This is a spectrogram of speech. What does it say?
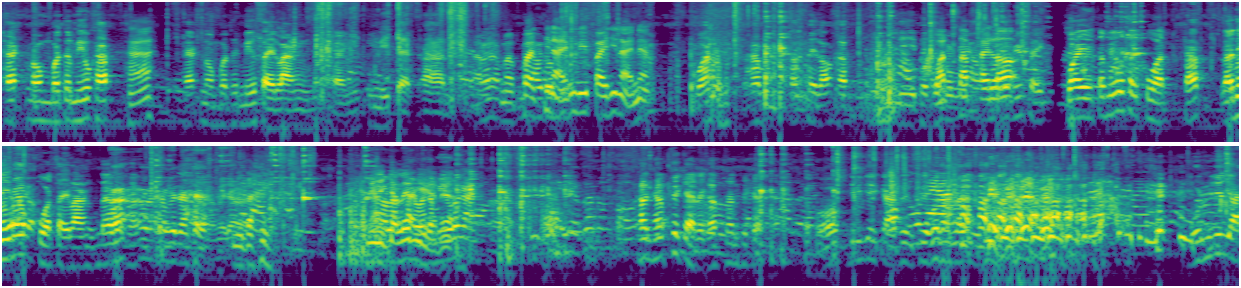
แพ็กนมบัตเตอร์มิลค์ครับฮะแพ็กนมบัตเตอร์มิลค์ใส่ลังแข็งพรุ่งนี้แจกทานมาไปที่ไหนพรุ่งนี้ไปที่ไหนเนี่ย วัดทำซับไพเราะครับที่เพชรวัดทรัพย์ไพเราะไวตะมิลค์ใส่ขวดครับ แล้วนี่เอาขวดใส่ลังได้ไหมครับไม่ได้ไม่ได้ไม่ได้นี่จะเล่นเหรียญเนี่ยท่านครับช่วยแกะหน่อยครับท่านช่วยแกะหน่อยโอ้ดีใจการเป็นซื้อเขาทำอะไรอยู่บุญนี่ใหญ่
